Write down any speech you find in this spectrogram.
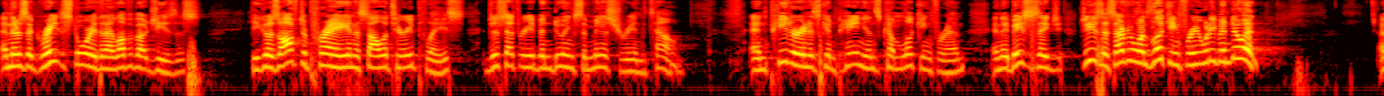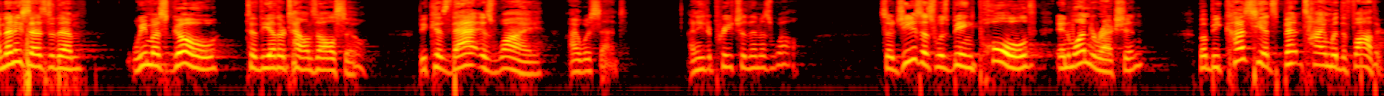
And there's a great story that I love about Jesus. He goes off to pray in a solitary place just after he had been doing some ministry in the town. And Peter and his companions come looking for him, and they basically say, Jesus, everyone's looking for you. What have you been doing? And then he says to them, We must go to the other towns also, because that is why I was sent. I need to preach to them as well. So Jesus was being pulled in one direction, but because he had spent time with the Father,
